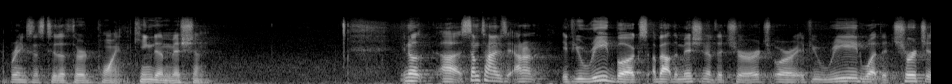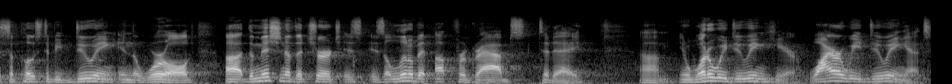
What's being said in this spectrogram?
That brings us to the third point the kingdom mission. You know, uh, sometimes I don't. If you read books about the mission of the church, or if you read what the church is supposed to be doing in the world, uh, the mission of the church is, is a little bit up for grabs today. Um, you know, what are we doing here? Why are we doing it?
